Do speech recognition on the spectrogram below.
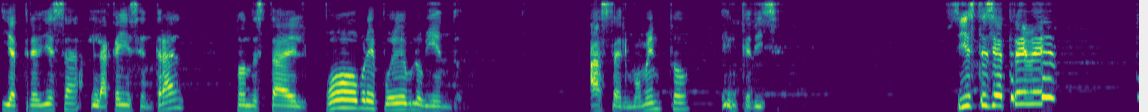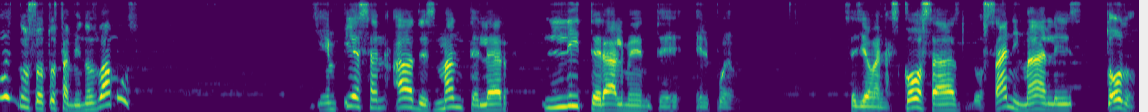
y atraviesa la calle central donde está el pobre pueblo viéndolo. Hasta el momento en que dice, si este se atreve, pues nosotros también nos vamos. Y empiezan a desmantelar literalmente el pueblo. Se llevan las cosas, los animales, todo.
